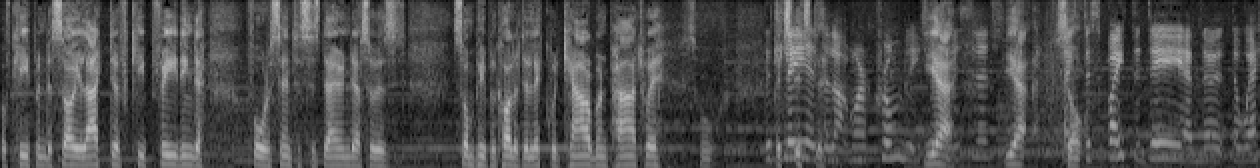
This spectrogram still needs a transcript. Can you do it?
of keeping the soil active, keep feeding the photosynthesis down there. So there's some people call it the liquid carbon pathway. So The clay it's is the- a lot more crumbly too, Yeah, isn't it? yeah, Like so- despite the day and the, the wet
